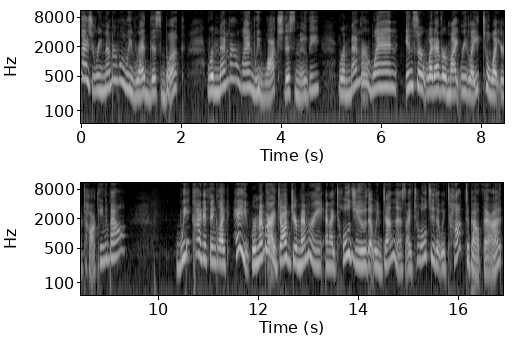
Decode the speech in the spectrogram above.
guys, remember when we read this book? Remember when we watched this movie? Remember when insert whatever might relate to what you're talking about? We kind of think like, hey, remember I jogged your memory and I told you that we've done this. I told you that we talked about that.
